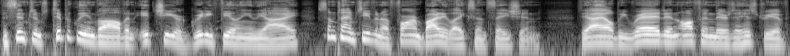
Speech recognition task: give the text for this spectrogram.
The symptoms typically involve an itchy or gritty feeling in the eye, sometimes even a foreign body like sensation. The eye will be red, and often there's a history of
